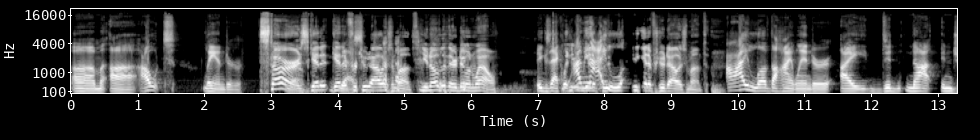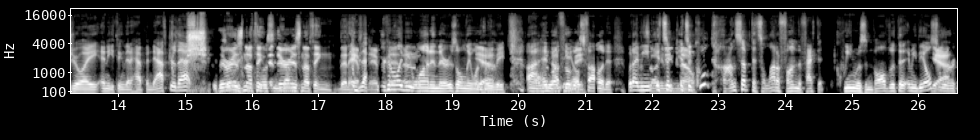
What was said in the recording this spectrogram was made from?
um uh Outlander. Starz, get it get it for two dollars a month. You know that they're doing well. Exactly. I mean, I for- lo- You get it for two dollars a month. I love the Highlander. I did not enjoy anything that happened after that. There nothing. ridiculous and There is nothing that happened. Exactly. after There can that. only be one, and there is only one Yeah. movie, uh, Only and one nothing movie. else followed it. But I mean, it's a it's a cool concept. That's a lot of fun. The fact that Queen was involved with it. I mean, they also Yeah. were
